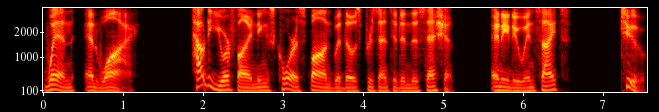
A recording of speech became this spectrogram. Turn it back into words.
when, and why. How do your findings correspond with those presented in this session? Any new insights? 2.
